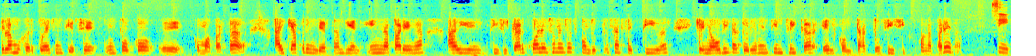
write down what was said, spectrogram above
que la mujer puede sentirse un poco eh, como apartada. Hay que aprender también en la pareja a identificar cuáles son esas conductas afectivas que no obligatoriamente implica el contacto físico con la pareja. Sí,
